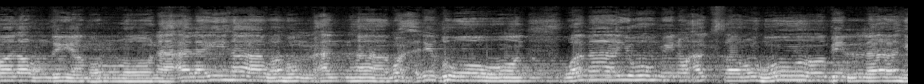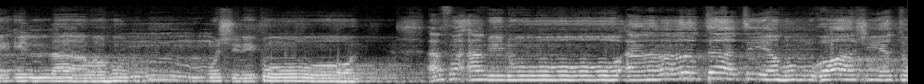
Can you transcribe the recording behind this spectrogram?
والأرض يمرون عليها وهم عنها محرضون. وما يؤمن أكثرهم بالله إلا وهم مشركون. أفأمنوا أن تأتيهم غاشية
